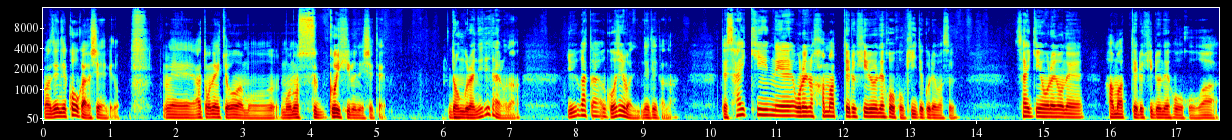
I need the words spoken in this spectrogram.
まあ全然後悔はしてないけど、えー、あとね今日はもうものすっごい昼寝してて。どんぐらい寝てたやろな。夕方5時まで寝てたな。で、最近ね、俺のハマってる昼寝方法聞いてくれます？最近俺のね、ハマってる昼寝方法は、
